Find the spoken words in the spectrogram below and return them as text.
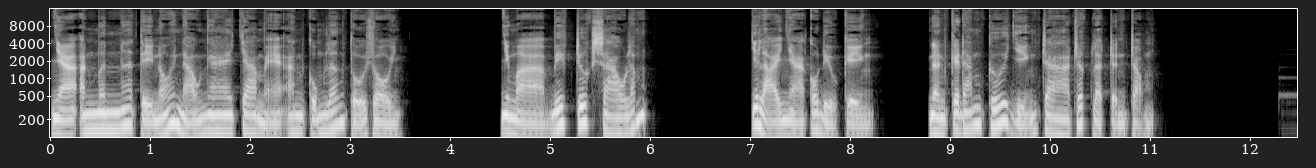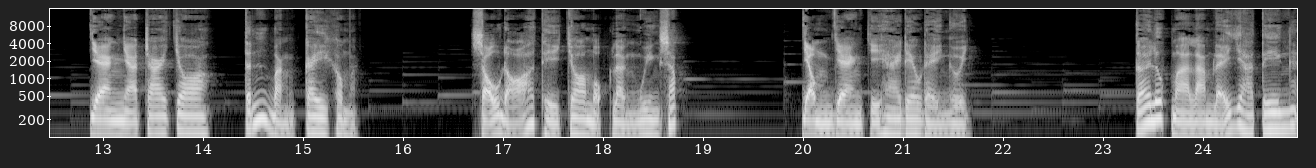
Nhà anh Minh thì nói nào ngay cha mẹ anh cũng lớn tuổi rồi. Nhưng mà biết trước sau lắm. Với lại nhà có điều kiện, Nên cái đám cưới diễn ra rất là trịnh trọng. Vàng nhà trai cho, tính bằng cây không à. Sổ đỏ thì cho một lần nguyên sắp. Dòng vàng chị hai đeo đầy người. Tới lúc mà làm lễ gia tiên á,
